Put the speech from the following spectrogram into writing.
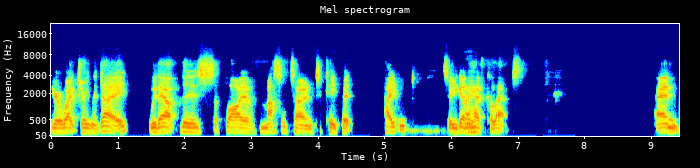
you're awake during the day, without the supply of muscle tone to keep it patent. So you're going Right. to have collapse. And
